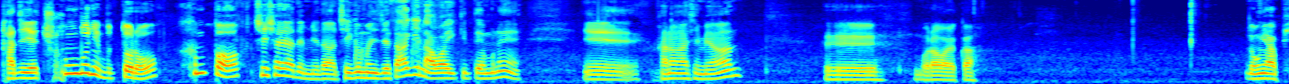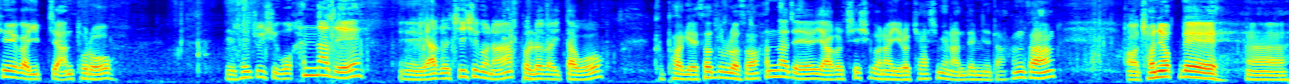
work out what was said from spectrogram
가지에 충분히 묻도록 흠뻑 치셔야 됩니다. 지금은 이제 싹이 나와 있기 때문에, 예, 가능하시면, 그, 뭐라고 할까. 농약 피해가 입지 않도록 예, 해주시고, 한낮에 예, 약을 치시거나 벌레가 있다고 급하게 서둘러서 한낮에 약을 치시거나 이렇게 하시면 안 됩니다. 항상 어, 저녁 때 어,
